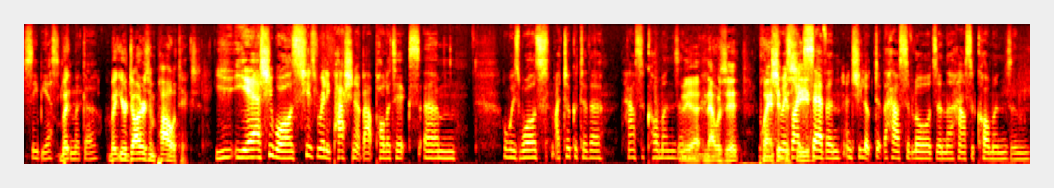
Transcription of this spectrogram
CBS But- give him a go. But your daughter's in politics. Y- yeah, she was. She's really passionate about politics. Um, always was. I took her to the House of Commons and Yeah, and that was it. Planted she was the like seed. seven, and she looked at the House of Lords and the House of Commons and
